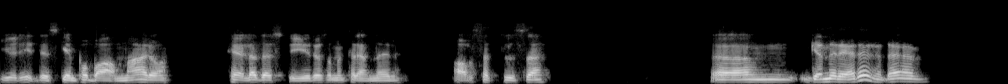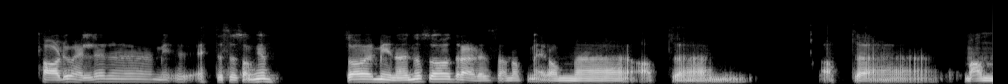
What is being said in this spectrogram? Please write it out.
juridisk inn på banen her. og hele det styret som en treneravsettelse uh, genererer, det tar du jo heller uh, etter sesongen. Så i mine øyne så dreier det seg nok mer om uh, at, at man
